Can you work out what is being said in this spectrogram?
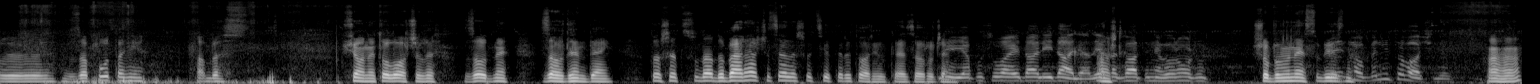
Е, Запутані, аби що не толочили за, одне, за один день. То ще сюди до берега, чи це лише ці території у тебе Ні, я посуваю далі і далі, але А, я так багато не горожу. Щоб мене собі знали. ну, би не. Ага.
